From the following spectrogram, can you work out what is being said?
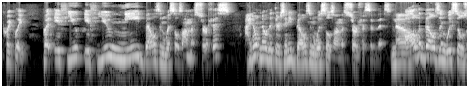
quickly. But if you if you need bells and whistles on the surface, I don't know that there's any bells and whistles on the surface of this. No. all the bells and whistles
